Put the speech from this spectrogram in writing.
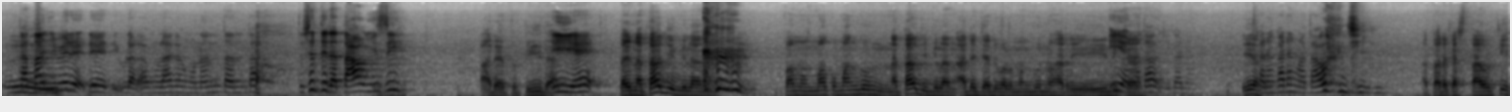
Katanya beda deh di belakang belakang mau nonton tah. Terus saya tidak tahu sih. Ada atau tidak? Iya. Tapi Natal dia bilang, mau mau ke manggung, Natal dia bilang ada jadwal manggung hari ini Iya, nggak tahu sih kadang. Iya. Kadang-kadang nggak tahu sih. Atau ada kasih tahu ki?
